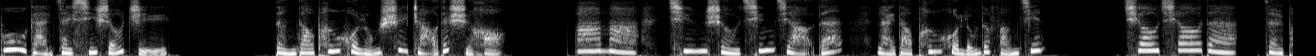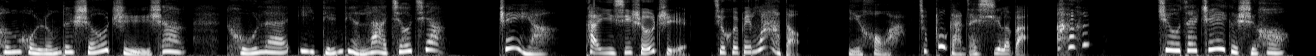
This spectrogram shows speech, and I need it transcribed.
不敢再吸手指。等到喷火龙睡着的时候。妈妈轻手轻脚地来到喷火龙的房间，悄悄地在喷火龙的手指上涂了一点点辣椒酱，这样它一吸手指就会被辣到，以后啊就不敢再吸了吧。就在这个时候，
